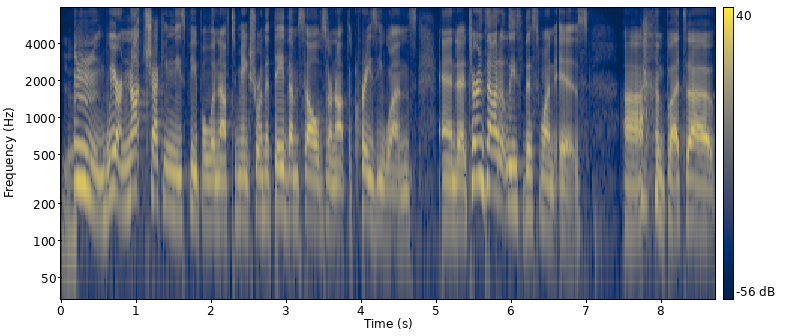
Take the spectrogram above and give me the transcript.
yeah. Mm, we are not checking these people enough to make sure that they themselves are not the crazy ones. And it turns out at least this one is. Uh, but uh,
